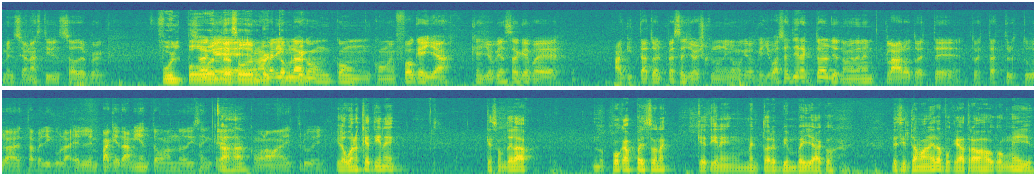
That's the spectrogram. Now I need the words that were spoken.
menciona a Steven Soderbergh, Full o puedo sea, de es una Soderbergh película también. con, con, con enfoque ya. Que yo pienso que pues aquí está todo el peso de George Clooney como que yo voy a ser director, yo tengo que tener claro todo este, toda esta estructura de esta película. El empaquetamiento cuando dicen que Ajá. cómo la van a distribuir. Y lo bueno es que tiene, que son de las no- pocas personas que tienen mentores bien bellacos, de cierta manera, porque ha trabajado con ellos.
